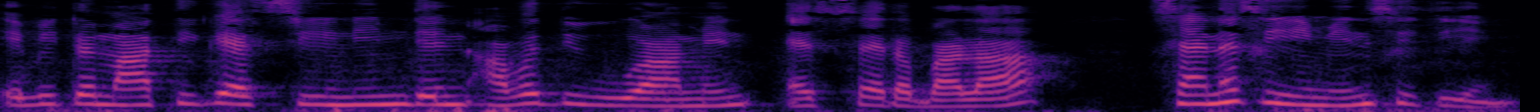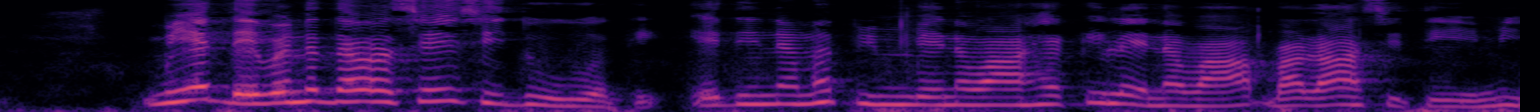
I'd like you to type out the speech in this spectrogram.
එවිට මාති ගැස්සී නින්දෙන් අවදි වූාමෙන් ඇස්සර බලා සැනසීමෙන් සිටියෙමි. මේ දෙවන දවසේ සිදුවුවකි. එදිනම පිම්බෙනවා හැකිලෙනවා බලා සිටීමි.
